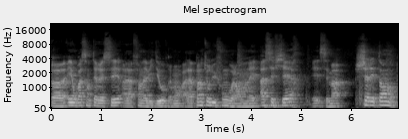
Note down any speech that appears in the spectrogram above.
Euh, et on va s'intéresser à la fin de la vidéo, vraiment, à la peinture du fond. Voilà, on en est assez fiers. Et c'est ma chère et tendre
